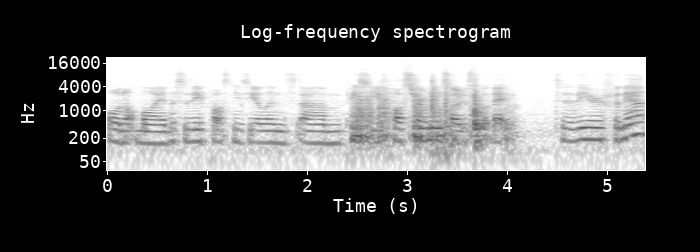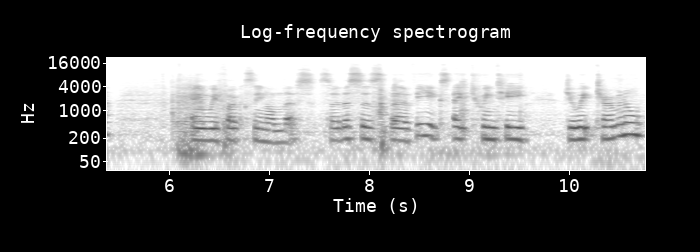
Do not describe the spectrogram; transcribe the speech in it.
or not my, this is EFTPOS New Zealand's um, PC EFTPOS terminal, so I'll just put that to there for now. And we're focusing on this. So this is the VX820 Duet terminal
